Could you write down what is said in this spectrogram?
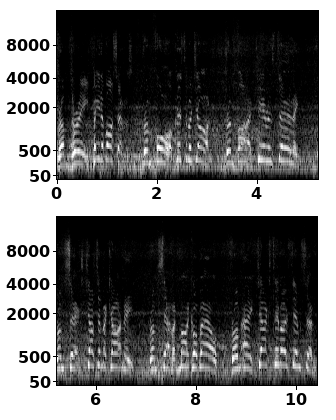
From three, Peter Bottoms. From four, Christopher John. From five, Kieran Sterling. From six, Justin McCartney. From seven, Michael Bell. From eight, Jack Timo Simpson.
